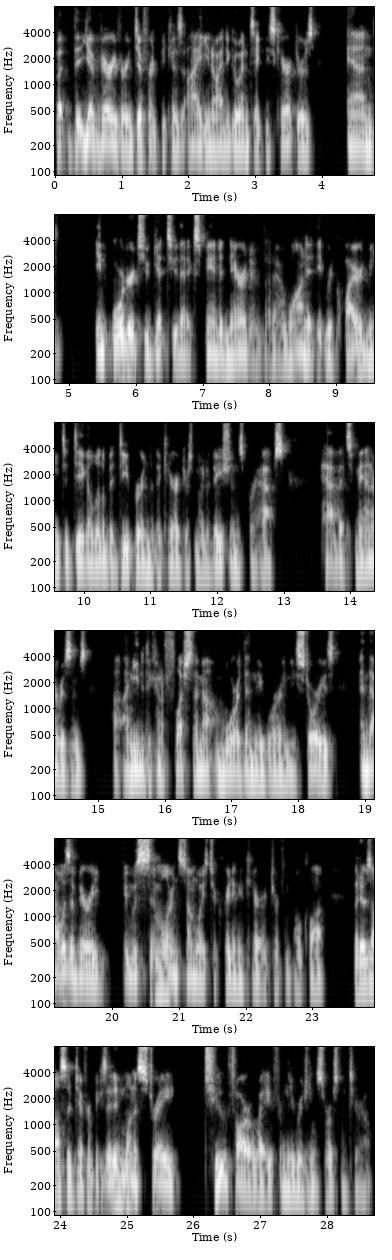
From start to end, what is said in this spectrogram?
But the, yeah, very, very different because I, you know, I had to go in and take these characters, and in order to get to that expanded narrative that I wanted, it required me to dig a little bit deeper into the characters' motivations, perhaps habits, mannerisms uh, I needed to kind of flesh them out more than they were in these stories. And that was a very, it was similar in some ways to creating a character from whole cloth, but it was also different because I didn't want to stray too far away from the original source material.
